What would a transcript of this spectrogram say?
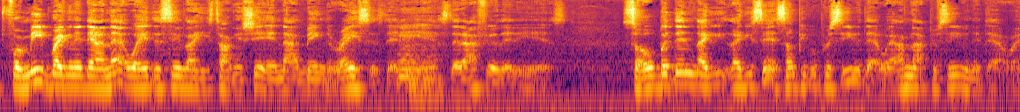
for me breaking it down that way, it just seems like he's talking shit and not being the racist that he Mhm. is, that I feel that he is. So, but then like you- like you said, some people perceive it that way. I'm not perceiving it that way.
